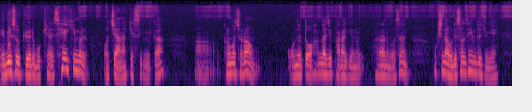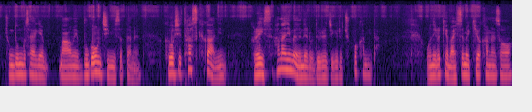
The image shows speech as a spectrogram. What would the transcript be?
에베소 교회를 목회할 새 힘을 얻지 않았겠습니까? 어, 그런 것처럼 오늘 또 한 가지 바라기는, 바라는 것은 혹시나 우리 선생님들 중에 중등부 사역에 마음에 무거운 짐이 있었다면 그것이 타스크가 아닌 그레이스, 하나님의 은혜로 누려지기를 축복합니다. 오늘 이렇게 말씀을 기억하면서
